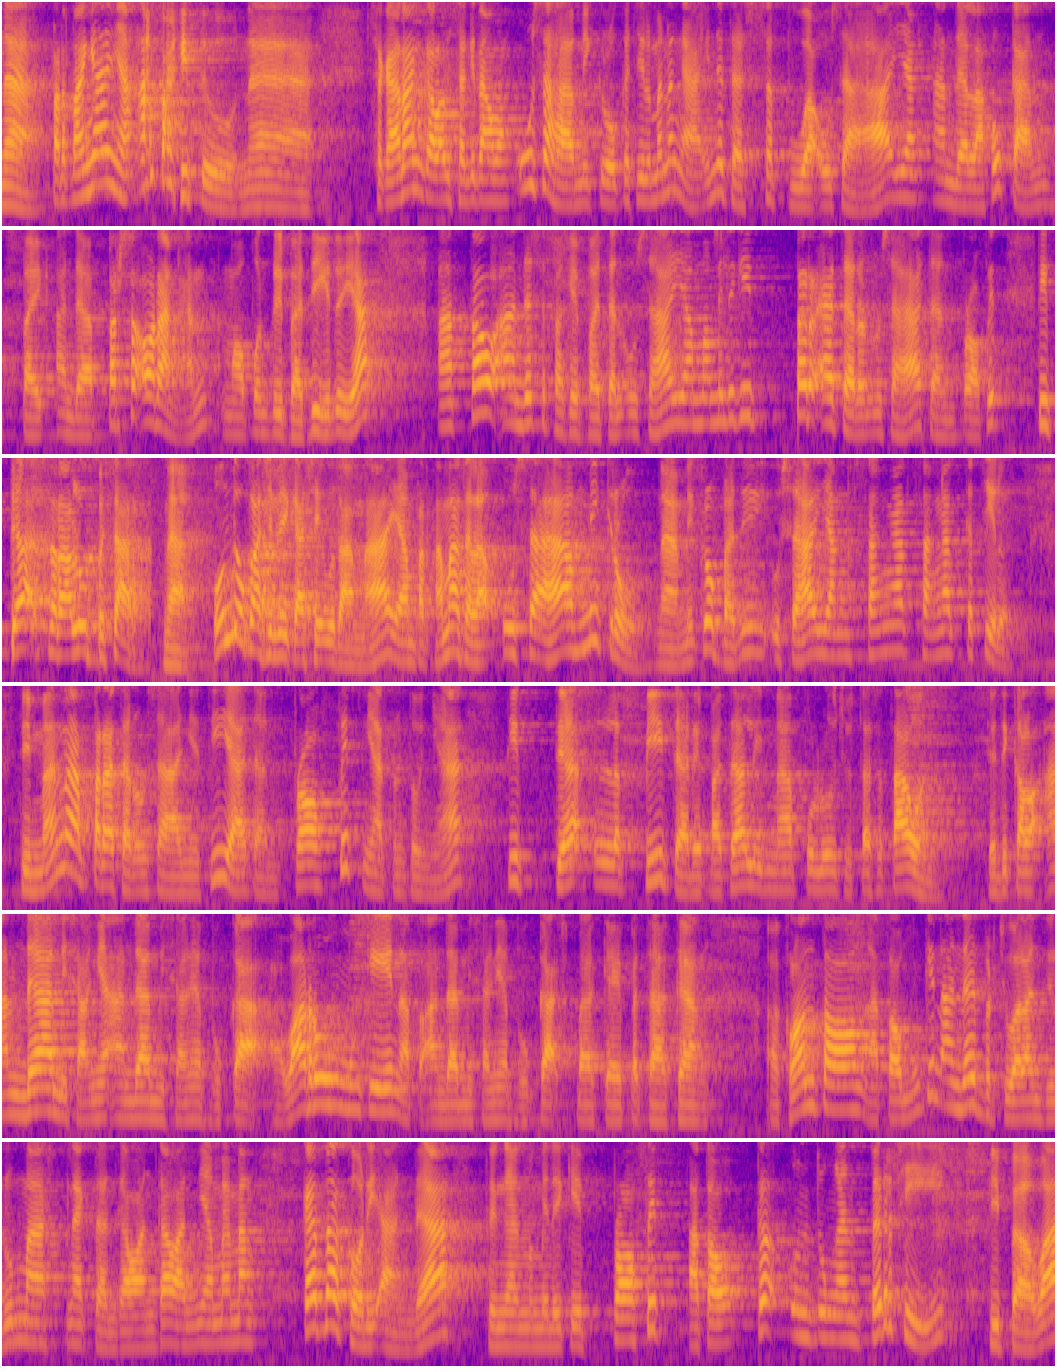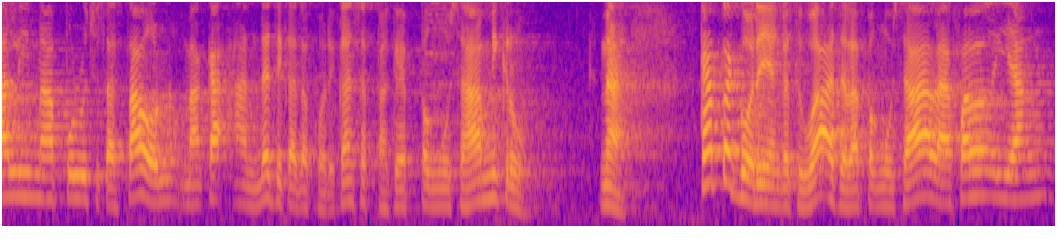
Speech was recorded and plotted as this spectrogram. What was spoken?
Nah, pertanyaannya apa itu? Nah, sekarang kalau bisa kita ngomong usaha mikro, kecil, menengah, ini adalah sebuah usaha yang Anda lakukan, baik Anda perseorangan maupun pribadi gitu ya, atau Anda sebagai badan usaha yang memiliki peredaran usaha dan profit tidak terlalu besar. Nah, untuk klasifikasi utama, yang pertama adalah usaha mikro. Nah, mikro berarti usaha yang sangat-sangat kecil di mana peredaran usahanya dia dan profitnya tentunya tidak lebih daripada 50 juta setahun. Jadi kalau Anda misalnya Anda misalnya buka warung mungkin atau Anda misalnya buka sebagai pedagang kelontong atau mungkin Anda berjualan di rumah snack dan kawan-kawan yang memang kategori Anda dengan memiliki profit atau keuntungan bersih di bawah 50 juta setahun maka Anda dikategorikan sebagai pengusaha mikro. Nah, Kategori yang kedua adalah pengusaha level yang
